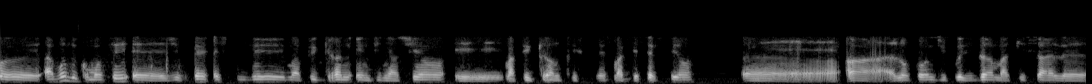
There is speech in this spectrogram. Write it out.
Euh, avant de commencer, euh, je voudrais exprimer ma plus grande indignation et ma plus grande tristesse, ma déception à l'encontre du président Macky Sall, euh,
